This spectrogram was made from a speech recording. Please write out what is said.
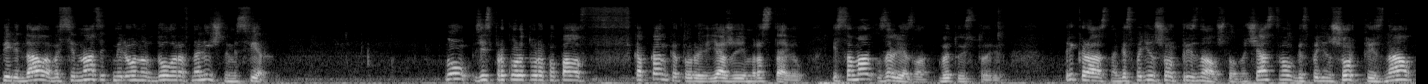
передало 18 миллионов долларов наличными сверх. Ну, здесь прокуратура попала в капкан, который я же им расставил, и сама залезла в эту историю. Прекрасно. Господин Шорт признал, что он участвовал. Господин Шорт признал,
